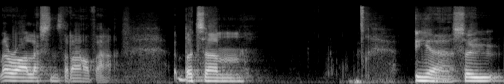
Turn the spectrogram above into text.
There are lessons that are that, but um, yeah. So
